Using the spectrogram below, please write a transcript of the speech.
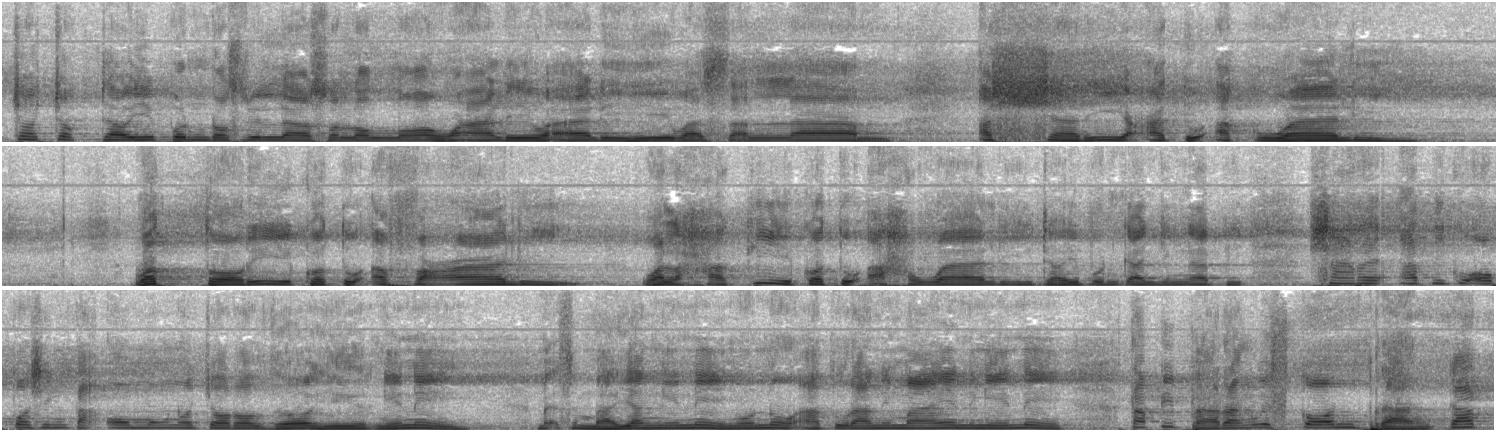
Cocok dawuhipun Rasulullah sallallahu alaihi wa alihi wasallam. Asy-syari'atu aqwali wat tariqatu af'ali wal haqiqatu ahwali. Dawuhipun Kanjeng Nabi syariat iku apa sing tak omongno cara zahir ngene? Mek sembayang ngene ngono aturane main ngene. Tapi barang wis kon berangkat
